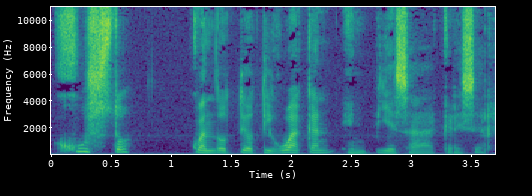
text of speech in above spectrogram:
justo cuando Teotihuacán empieza a crecer.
